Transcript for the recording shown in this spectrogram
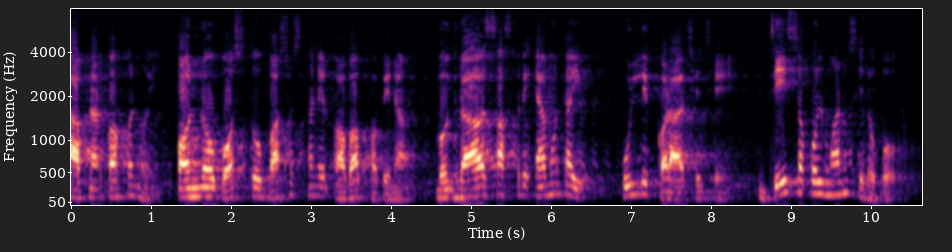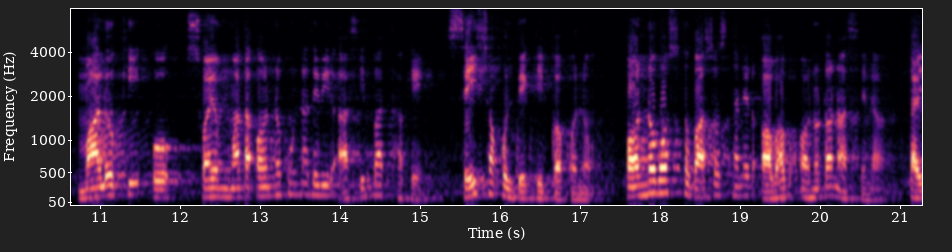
আপনার কখনোই অন্ন, বস্ত্র, বাসস্থানের অভাব হবে না। বন্ধুরা, শাস্ত্রে এমনটাই উল্লেখ করা আছে যে যে সকল মানুষের ওপর মা লক্ষ্মী ও স্বয়ং মাতা অন্নপূর্ণা দেবীর আশীর্বাদ থাকে। সেই সকল ব্যক্তির কখনো অন্নবস্ত্র বাসস্থানের অভাব অনটন আসে না। তাই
